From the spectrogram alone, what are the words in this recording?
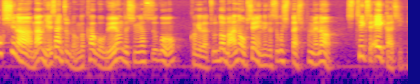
혹시나 나는 예산이 좀 넉넉하고 외형도 신경 쓰고 거기다 좀 더 많은 옵션이 있는 거 쓰고 싶다 싶으면은 STRIX A까지.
